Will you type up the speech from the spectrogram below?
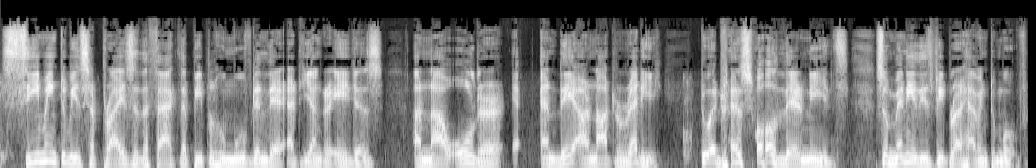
seeming to be surprised at the fact that people who moved in there at younger ages are now older and they are not ready to address all their needs. So many of these people are having to move.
